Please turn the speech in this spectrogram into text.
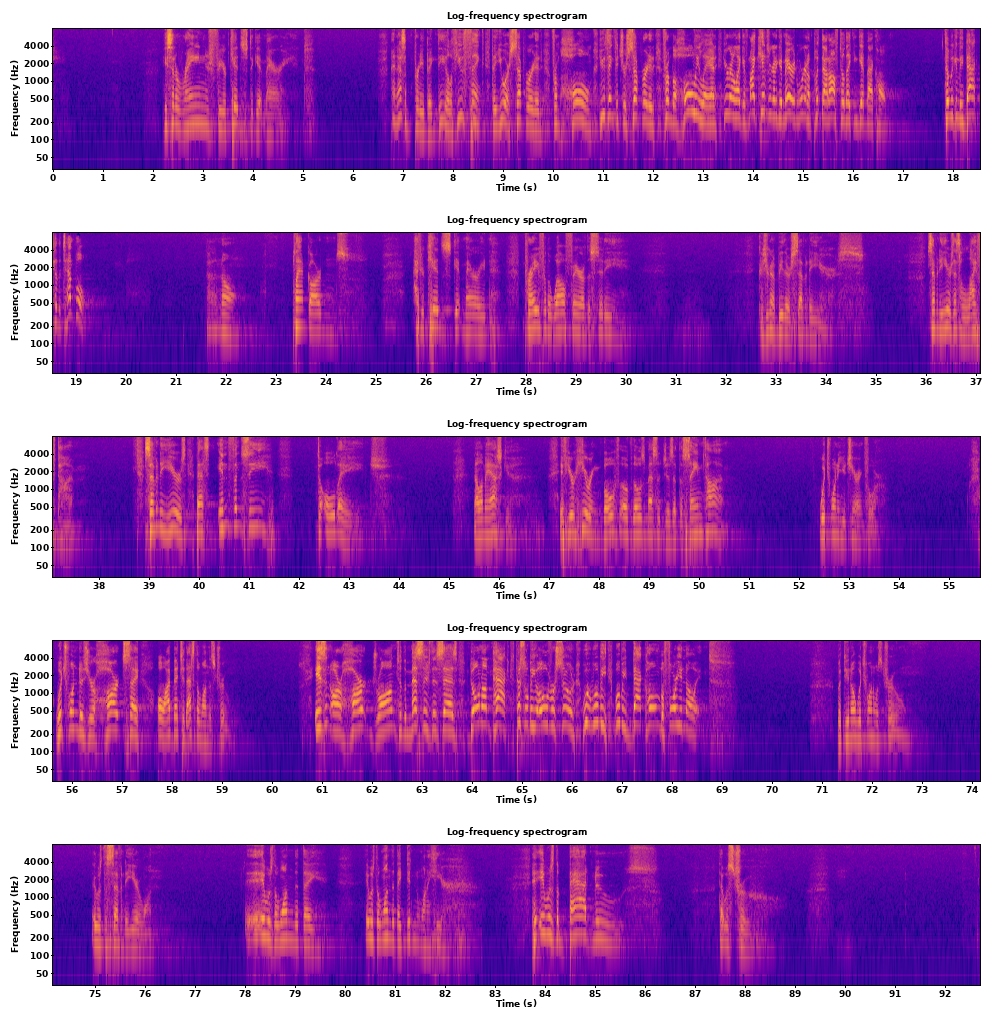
He said, arrange for your kids to get married. Man, that's a pretty big deal. If you think that you are separated from home, you think that you're separated from the Holy Land, you're going to like, if my kids are going to get married, we're going to put that off till they can get back home, till we can be back to the temple. Uh, no. Plant gardens, have your kids get married, pray for the welfare of the city because you're going to be there 70 years. 70 years, that's a lifetime. 70 years, that's infancy to old age. Now, let me ask you if you're hearing both of those messages at the same time, which one are you cheering for? Which one does your heart say, oh, I bet you that's the one that's true? Isn't our heart drawn to the message that says, don't unpack, this will be over soon, we'll, we'll, be, we'll be back home before you know it? But do you know which one was true? It was the 70 year one. It was the one that they it was the one that they didn't want to hear. It was the bad news that was true.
